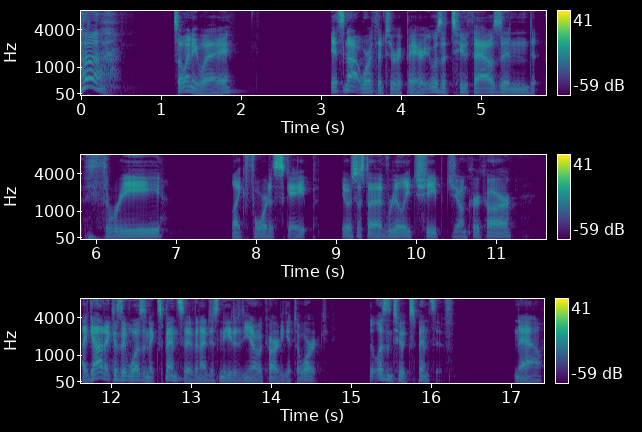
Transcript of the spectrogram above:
Huh. So anyway, it's not worth it to repair. It was a 2003 like Ford Escape. It was just a really cheap junker car. I got it because it wasn't expensive, and I just needed you know a car to get to work. It wasn't too expensive. Now,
